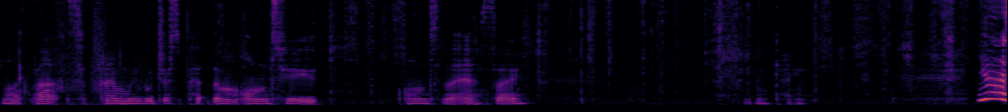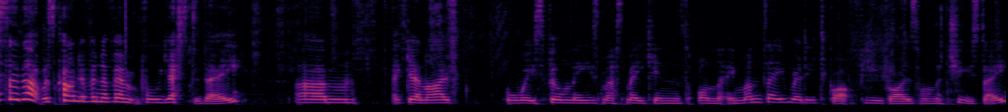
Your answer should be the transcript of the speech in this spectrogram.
Like that. And we will just put them onto onto there. So okay. Yeah, so that was kind of an eventful yesterday. Um, again, I've always film these mass makings on a Monday, ready to go up for you guys on the Tuesday.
